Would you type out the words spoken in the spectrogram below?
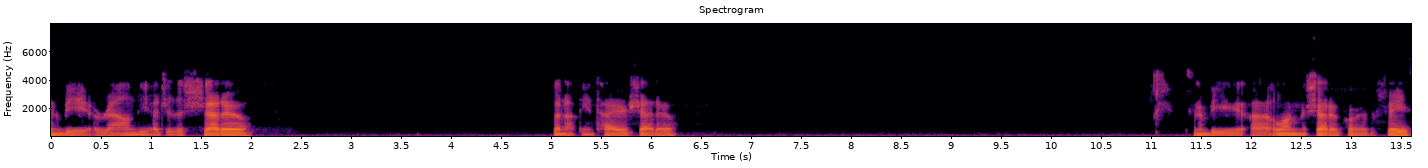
It's going to be around the edge of the shadow, but not the entire shadow. It's going to be uh, along the shadow core of the face,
